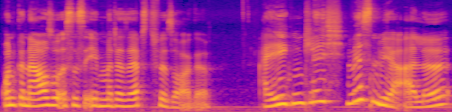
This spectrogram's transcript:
Und genauso ist es eben mit der Selbstfürsorge. Eigentlich wissen wir alle,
